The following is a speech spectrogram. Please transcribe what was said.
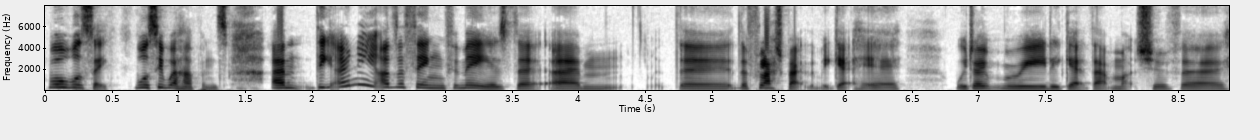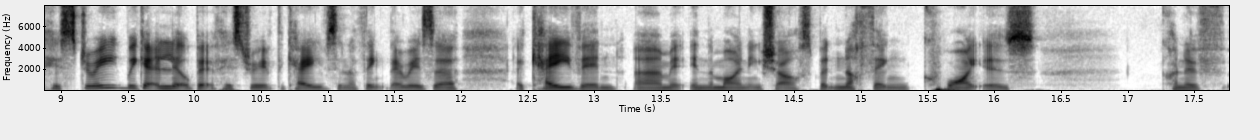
Well, we'll see. We'll see what happens. Um, the only other thing for me is that um, the the flashback that we get here, we don't really get that much of uh, history. We get a little bit of history of the caves, and I think there is a a cave in um, in the mining shafts, but nothing quite as kind of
